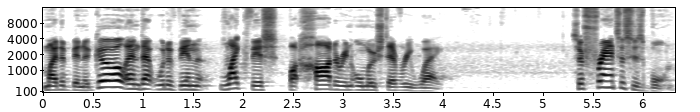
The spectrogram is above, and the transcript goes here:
might have been a girl, and that would have been like this, but harder in almost every way. So Francis is born.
